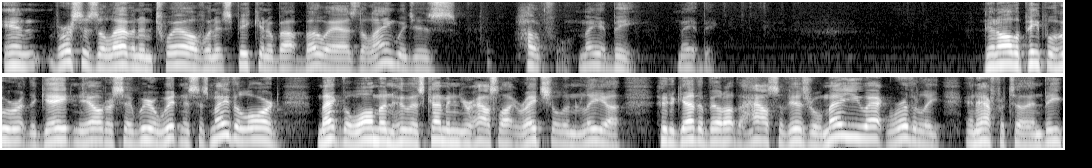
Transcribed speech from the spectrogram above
In verses 11 and 12, when it's speaking about Boaz, the language is hopeful. May it be. May it be. Then all the people who were at the gate and the elders said, We are witnesses. May the Lord make the woman who is coming in your house like Rachel and Leah, who together built up the house of Israel. May you act worthily in Ephrathah and be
